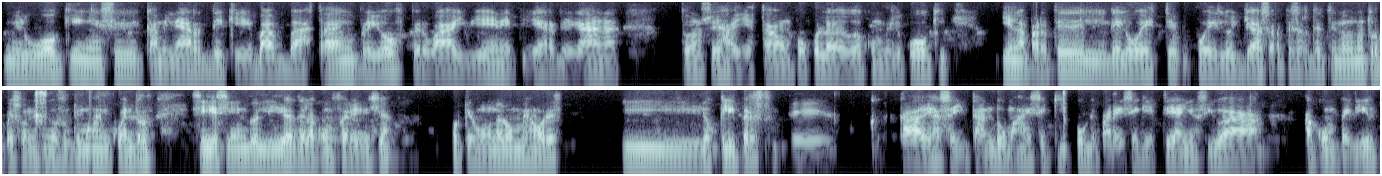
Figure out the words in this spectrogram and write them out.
Milwaukee en ese caminar de que va, va a estar en playoff, pero va y viene, pierde, gana. Entonces ahí está un poco la duda con Milwaukee. Y en la parte del, del, oeste, pues los Jazz, a pesar de tener unos tropezones en los últimos encuentros, sigue siendo el líder de la conferencia porque es uno de los mejores. Y los Clippers, eh, cada vez aceitando más ese equipo que parece que este año sí va a, a competir.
